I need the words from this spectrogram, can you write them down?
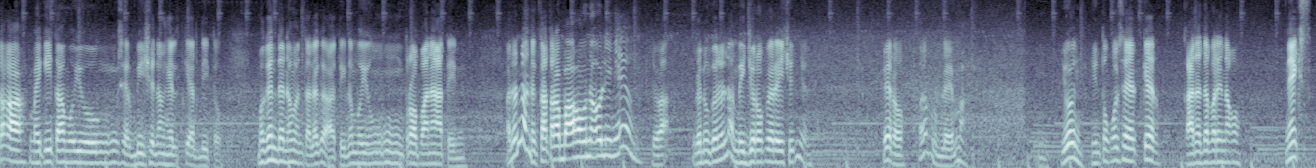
Saka makikita mo yung serbisyo ng healthcare dito. Maganda naman talaga. Tingnan mo yung tropa natin. Ano na nagtatrabaho na uli ngayon di ba? Ganun ganun lang major operation yun pero wala problema yun yung tungkol sa healthcare Canada pa rin ako next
